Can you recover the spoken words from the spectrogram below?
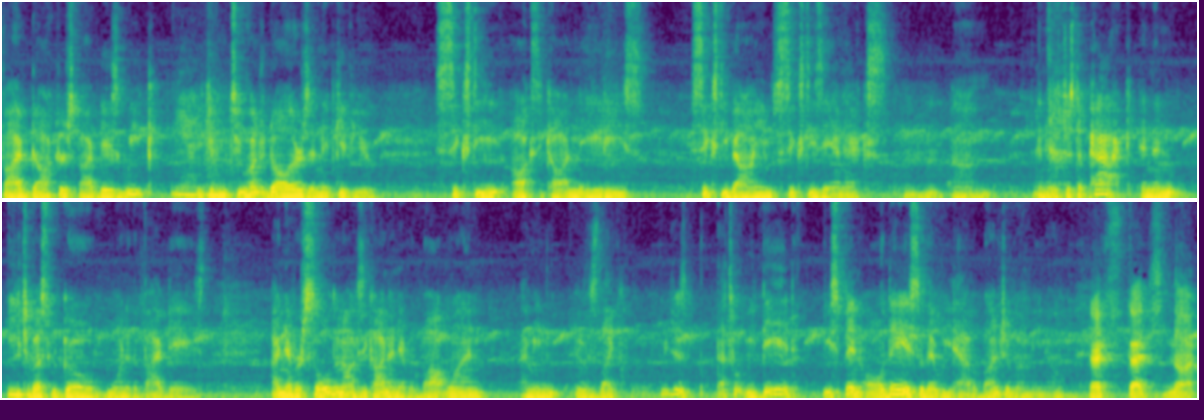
Five doctors five days a week. Yeah. You give them two hundred dollars, and they'd give you sixty OxyContin, eighties, sixty Valium, sixty Xanax, hmm um, and it was just a pack. And then each of us would go one of the five days. I never sold an OxyContin. I never bought one. I mean, it was like we just that's what we did. We spent all day so that we'd have a bunch of them, you know. That's that's not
